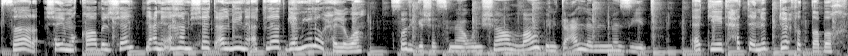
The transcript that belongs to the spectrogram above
سارة شي مقابل شي يعني أهم شي تعلمينا أكلات جميلة وحلوة. صدق اسماء وإن شاء الله بنتعلم المزيد. أكيد حتى نبدع في الطبخ.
